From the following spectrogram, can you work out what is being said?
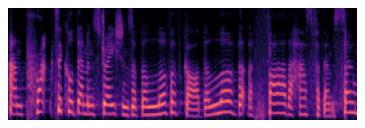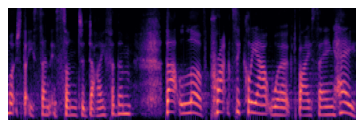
and practical demonstrations of the love of God, the love that the Father has for them, so much that He sent His Son to die for them. That love practically outworked by saying, Hey,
